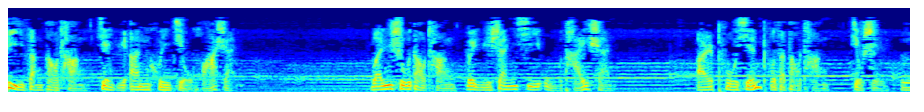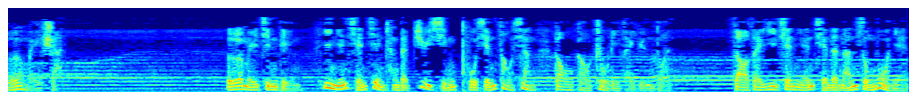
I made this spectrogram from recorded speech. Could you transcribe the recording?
地藏道场建于安徽九华山，文殊道场位于山西五台山，而普贤菩萨道场就是峨眉山。峨眉金顶，一年前建成的巨型普贤造像，高高伫立在云端。早在一千年前的南宋末年，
